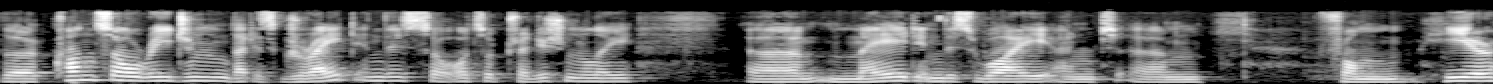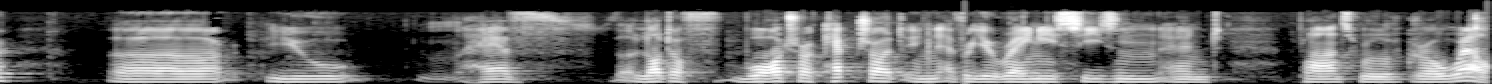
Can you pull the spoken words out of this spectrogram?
the Konso region that is great in this, so also traditionally um, made in this way and um, from here uh, you have a lot of water captured in every rainy season and plants will grow well.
